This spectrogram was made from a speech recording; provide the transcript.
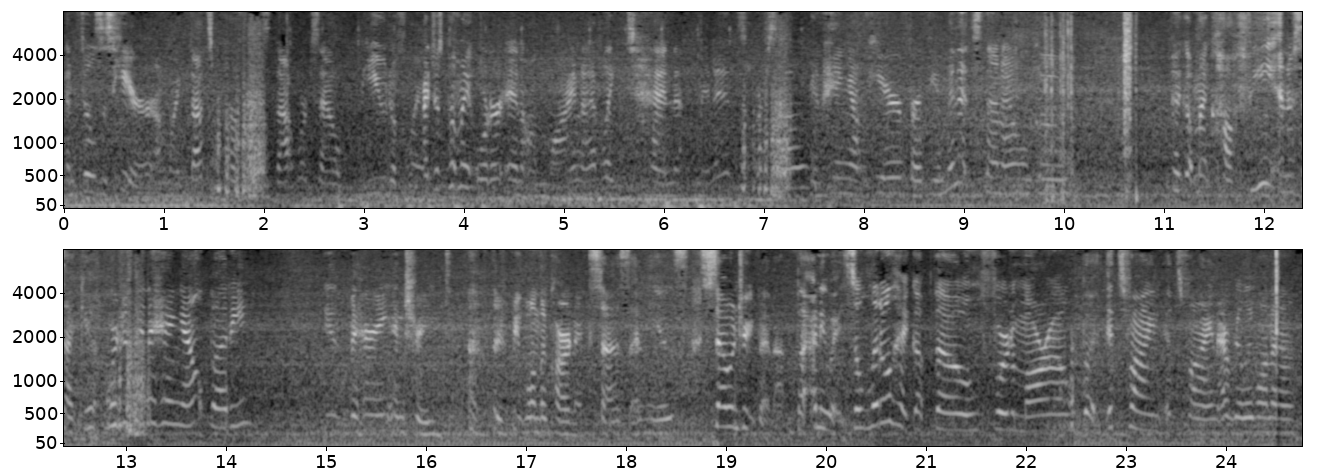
and Philz is here, I'm like, that's perfect. That works out beautifully. I just put my order in online. I have like 10 minutes or so. And hang out here for a few minutes, then I will go pick up my coffee in a second. We're just gonna hang out, buddy. He's very intrigued. There's people in the car next to us and he is so intrigued by that. But anyway, so little hiccup though for tomorrow, but it's fine, it's fine. I really wanna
